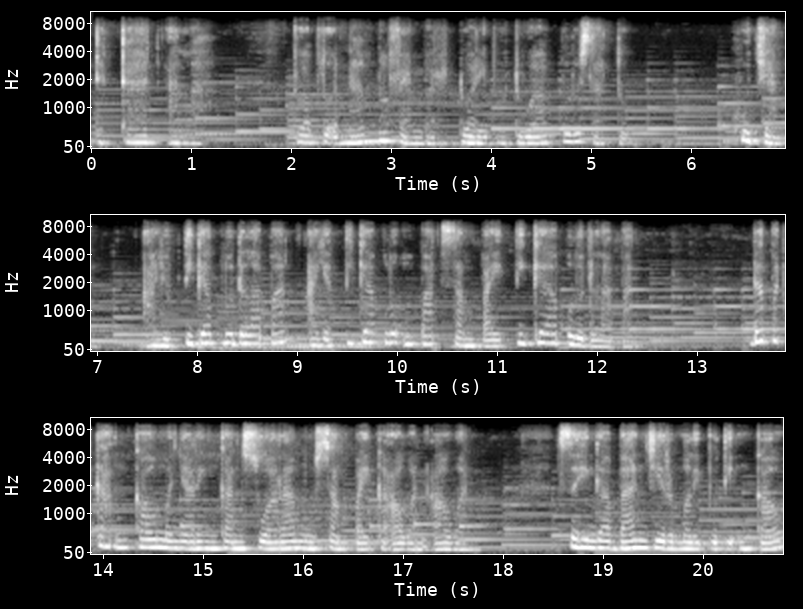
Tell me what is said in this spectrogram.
dekat Allah. 26 November 2021. Hujan. Ayub 38 ayat 34 sampai 38. Dapatkah engkau menyaringkan suaramu sampai ke awan-awan sehingga banjir meliputi engkau?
